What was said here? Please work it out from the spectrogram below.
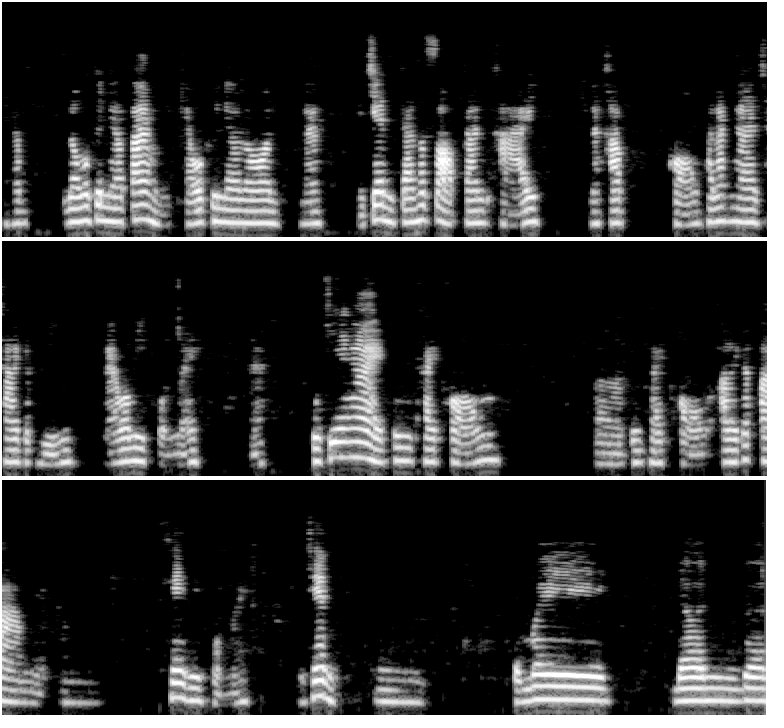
นะครับสะดมก็คือแนวตั้ง แถวก็คือแนวนอนนะอย่างเช่น การทดสอบการขายนะครับ ของพนักงานชายกับหญิงนะว่ามีผลไหมนะคุณคิดง่ายๆคุณขายของเอ่อคุณขายของอะไรก็ตามเนี่ยเท่มีผลไหมอย่างเช่นผมไป เดินเดิน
